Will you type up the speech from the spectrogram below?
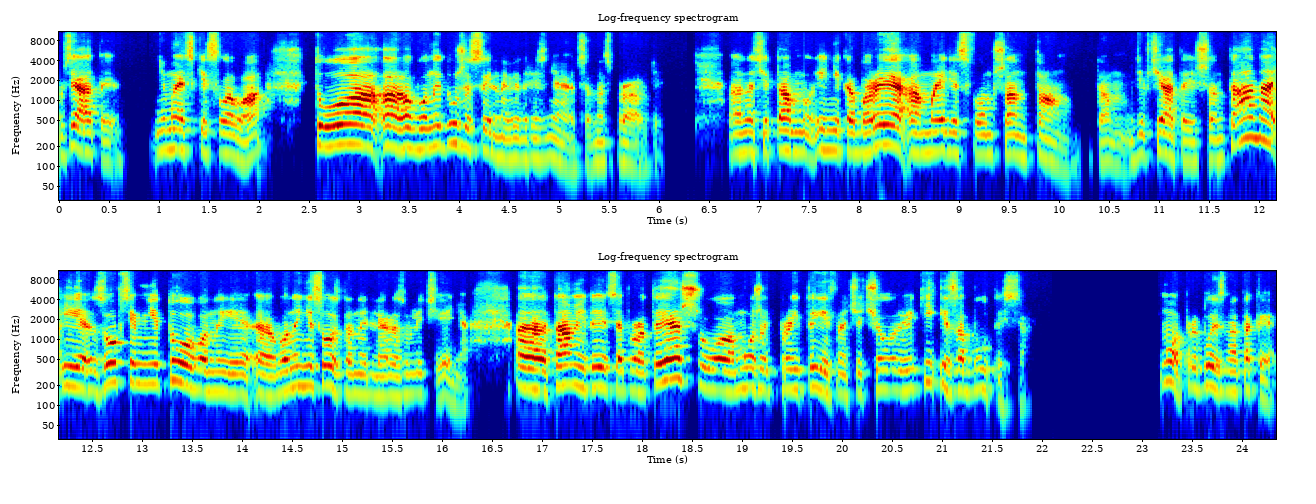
взяти німецькі слова, то вони дуже сильно відрізняються насправді. Значить, там і не кабаре, а Медіс фом Шантан. Там дівчата із Шантана, і зовсім не то вони, е, вони не создані для розвлечення. Е, Там йдеться про те, що можуть прийти, значить, чоловіки і забутися. Ну, приблизно таке.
